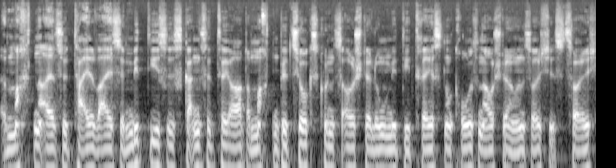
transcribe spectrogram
äh, machten also teilweise mit dieses ganze Theater, machten Bezirkskunstausstellungen mit, die Dresdner großen Ausstellungen und solches Zeug.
